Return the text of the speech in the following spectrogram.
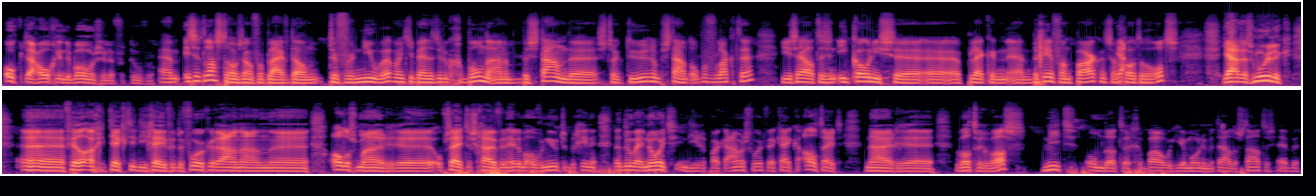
ook daar hoog in de bomen zullen vertoeven. Ehm, is het lastig om zo'n verblijf dan te vernieuwen? Want je bent natuurlijk gebonden aan een bestaande structuur, een bestaand oppervlakte. Je zei al, het is een iconische eh, plek, een, een begin van het park, met zo'n Ja. grote rots. Ja, dat is moeilijk. Veel architecten die geven de voorkeur aan aan alles maar opzij te schuiven en helemaal overnieuw te beginnen. Dat doen wij nooit in Dierenpark Amersfoort. Wij kijken altijd naar eh, wat er was. Niet omdat de gebouwen hier monumentale status hebben,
